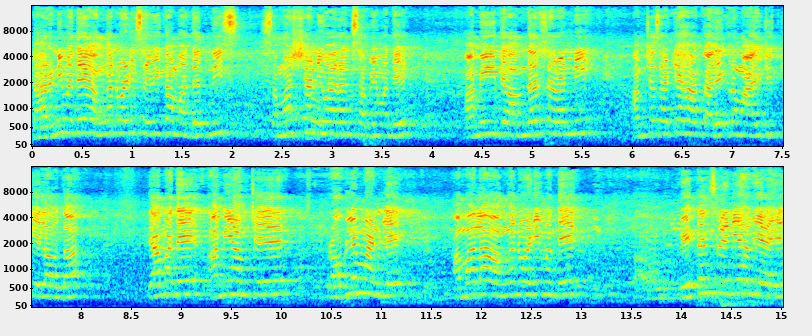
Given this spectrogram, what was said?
धारणीमध्ये अंगणवाडी सेविका मदतनीस समस्या निवारण सभेमध्ये आम्ही इथे आमदार सरांनी आमच्यासाठी हा कार्यक्रम आयोजित केला होता. त्यामध्ये आम्ही आमचे प्रॉब्लेम मांडले. आम्हाला अंगणवाडीमध्ये वेतन श्रेणी हवी आहे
